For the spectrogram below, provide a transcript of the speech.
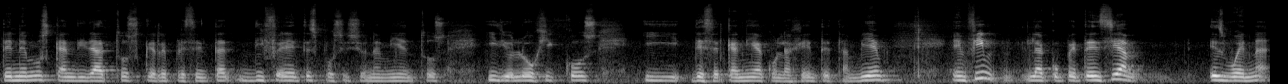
tenemos candidatos que representan diferentes posicionamientos ideológicos y de cercanía con la gente también. En fin, la competencia es buena.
